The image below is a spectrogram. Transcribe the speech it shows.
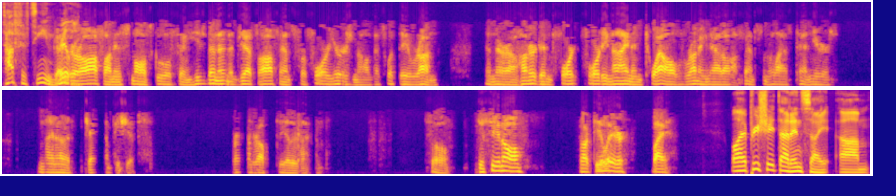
Top fifteen, guys really? are off on his small school thing. He's been in the Jets offense for four years now. That's what they run, and they're 149 and 12 running that offense in the last 10 years. Nine out of championships runner up the other time. So just so you know, talk to you later. Bye. Well, I appreciate that insight. Um,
